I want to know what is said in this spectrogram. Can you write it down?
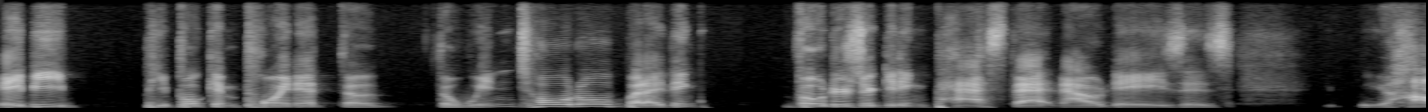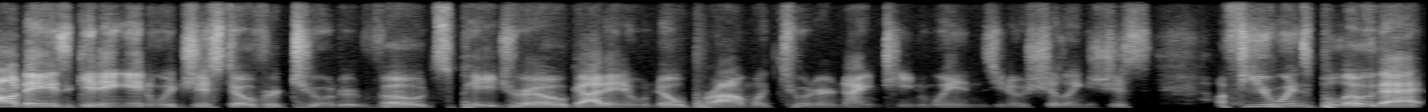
maybe people can point at the the win total, but I think voters are getting past that nowadays. Is Halladay's getting in with just over 200 votes. Pedro got in with no problem with 219 wins. You know, Schilling's just a few wins below that.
